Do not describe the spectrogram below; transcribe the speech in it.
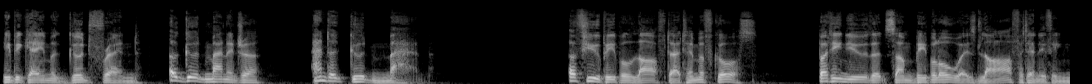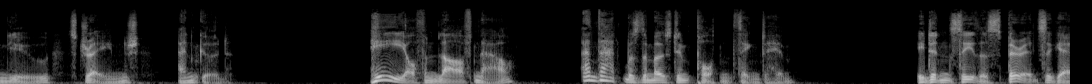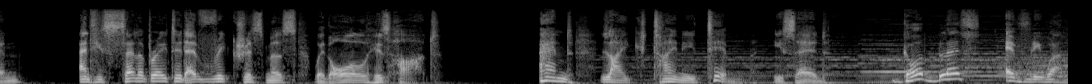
He became a good friend, a good manager, and a good man. A few people laughed at him, of course, but he knew that some people always laugh at anything new, strange, and good. He often laughed now, and that was the most important thing to him. He didn't see the spirits again, and he celebrated every Christmas with all his heart. And, like Tiny Tim, he said, God bless everyone.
